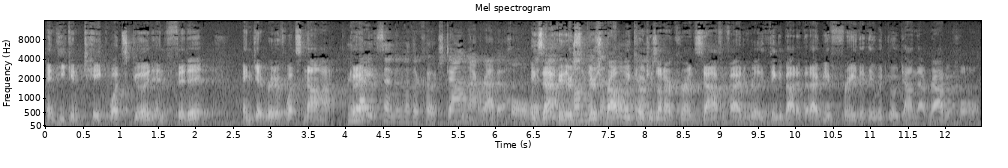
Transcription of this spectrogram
and he can take what's good and fit it and get rid of what's not. You might I, send another coach down that rabbit hole. Exactly. There's there's probably coaches on our current staff, if I had to really think about it, that I'd be afraid that they would go down that rabbit hole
